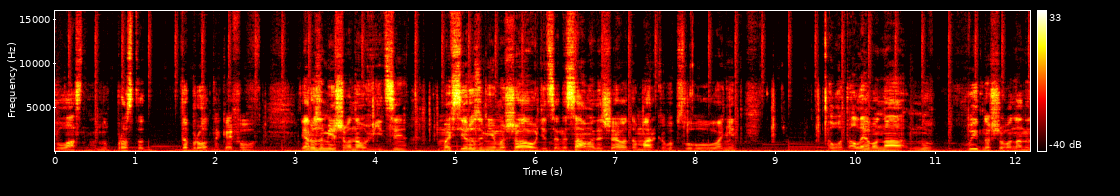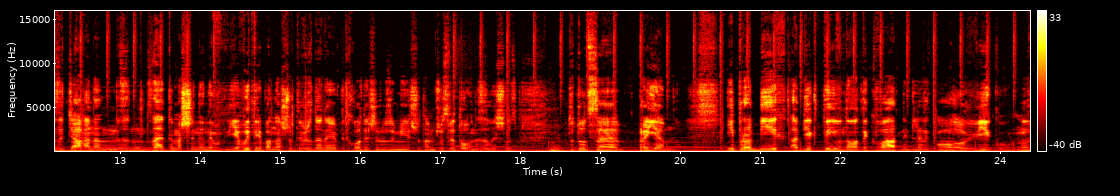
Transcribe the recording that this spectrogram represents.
класна, ну просто добротна, кайфова. Я розумію, що вона у віці. Ми всі розуміємо, що Audi це не сама дешева там, марка в обслуговуванні. От, але вона, ну, видно, що вона не затягана. ну, Знаєте, машина не є витріпана, що ти вже до неї підходиш і розумієш, що там нічого святого не залишилось. То тут це приємно. І пробіг об'єктивно, адекватний для такого віку. Ну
